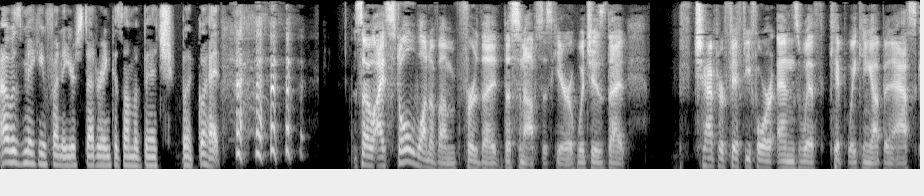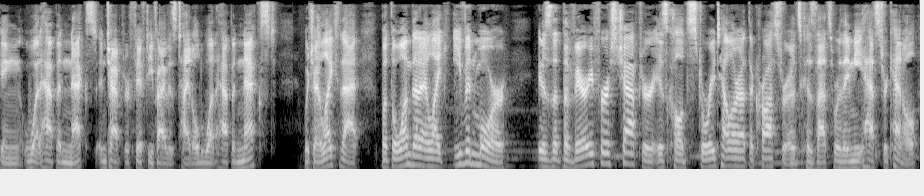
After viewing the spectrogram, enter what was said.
I was making fun of your stuttering because I'm a bitch, but go ahead. So I stole one of them for the the synopsis here, which is that chapter 54 ends with Kip waking up and asking what happened next, and chapter 55 is titled What Happened Next, which I liked that. But the one that I like even more is that the very first chapter is called Storyteller at the Crossroads because that's where they meet Hester Kettle,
